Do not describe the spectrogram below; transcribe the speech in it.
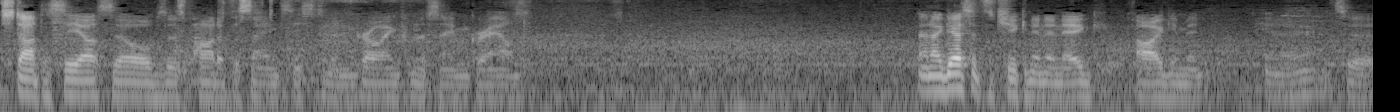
start to see ourselves as part of the same system and growing from the same ground? And I guess it's a chicken and an egg argument, you know. It's a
